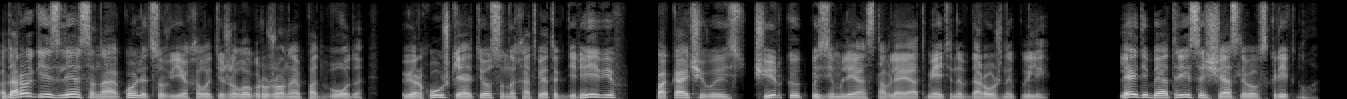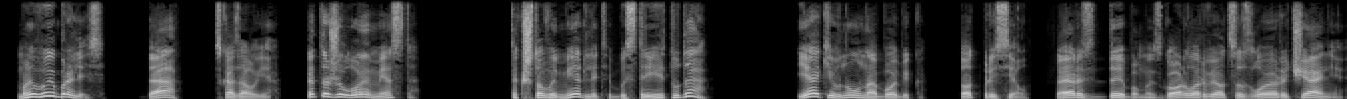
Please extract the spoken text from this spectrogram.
По дороге из леса на околицу въехала тяжело груженная подвода, верхушки отесанных от веток деревьев, покачиваясь, чиркают по земле, оставляя отметины в дорожной пыли. Леди Беатриса счастливо вскрикнула. «Мы выбрались!» «Да», — сказал я, — «это жилое место». «Так что вы медлите? Быстрее туда!» Я кивнул на Бобика. Тот присел. Шерсть дыбом, из горла рвется злое рычание,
